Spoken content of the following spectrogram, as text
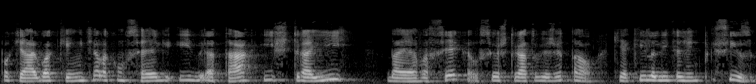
porque a água quente ela consegue hidratar e extrair da erva seca o seu extrato vegetal, que é aquilo ali que a gente precisa.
